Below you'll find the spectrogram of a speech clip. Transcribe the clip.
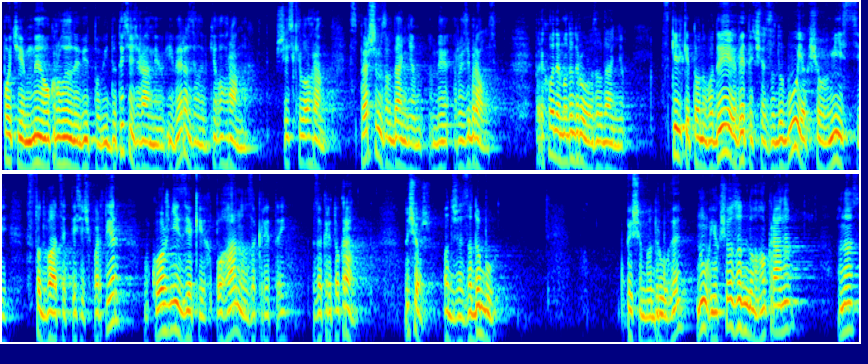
Потім ми округлили відповідь до 1000 грамів і виразили в кілограмах. 6 кілограм. З першим завданням ми розібралися. Переходимо до другого завдання. Скільки тонн води витече за добу, якщо в місті 120 тисяч квартир, у кожній з яких погано закритий, закрито кран? Ну що ж, отже, за добу пишемо друге. Ну, якщо з одного крана у нас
